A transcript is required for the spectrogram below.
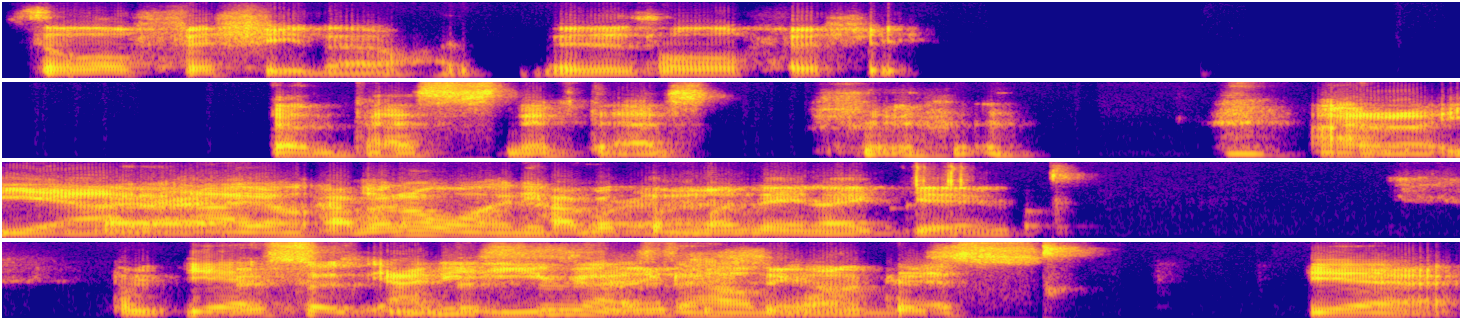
It's a little fishy though. It is a little fishy. Doesn't pass the sniff test. I don't know. Yeah, I, Alright, I don't. how I don't want any. How about the of. Monday night game? Um, Yeah, this- so I need you guys to help me on this. Yeah,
